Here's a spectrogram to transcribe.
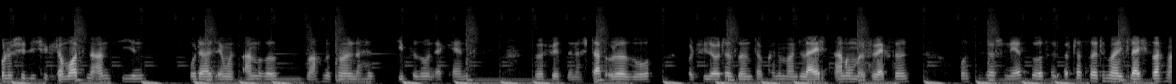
unterschiedliche Klamotten anziehen oder halt irgendwas anderes machen, dass man halt die Person erkennt. Zum Beispiel jetzt in der Stadt oder so, wo viele Leute sind, da könnte man leicht andere mal verwechseln. Und es ist ja schon jetzt so, dass halt öfters Leute mal die gleichen Sachen,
